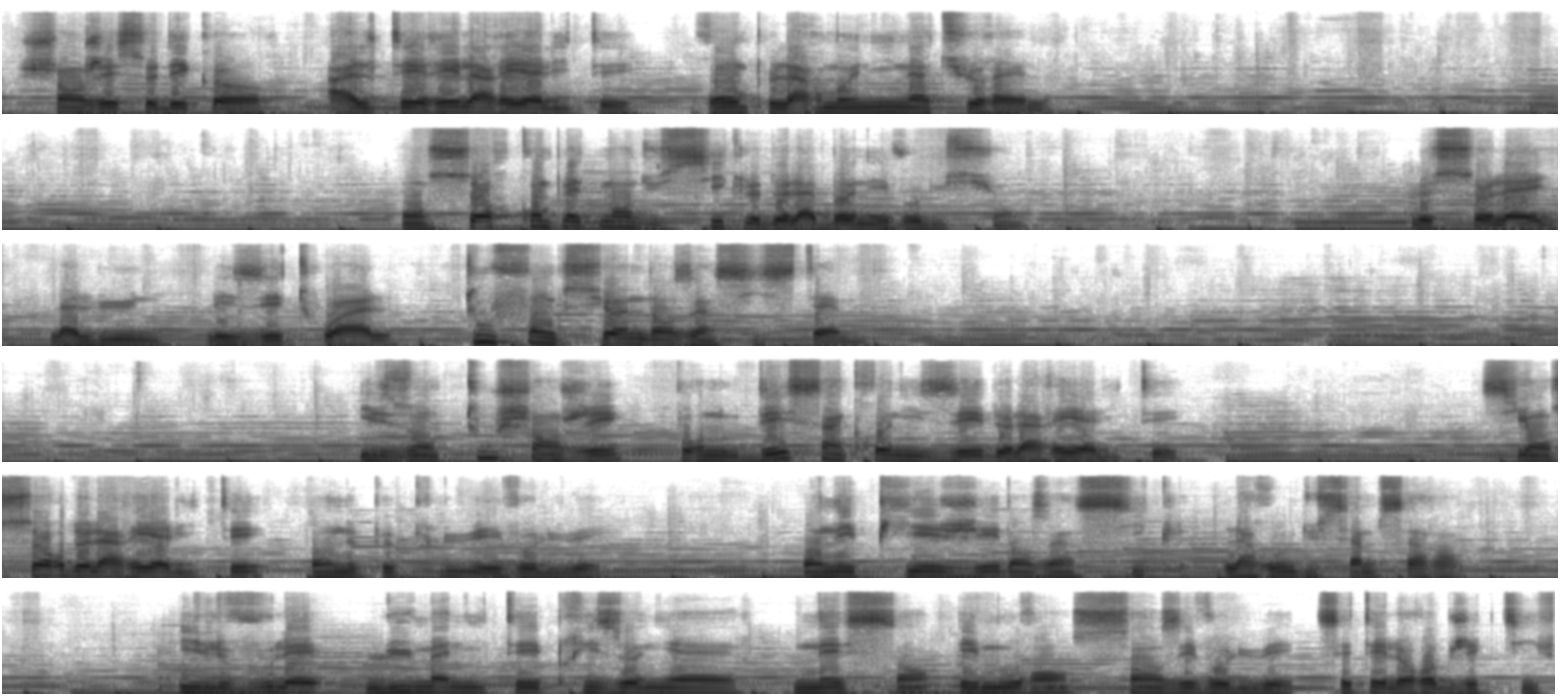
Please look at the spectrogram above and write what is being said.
Changer ce décor, altérer la réalité, rompre l'harmonie naturelle. On sort complètement du cycle de la bonne évolution. Le soleil, la lune, les étoiles tout fonctionne dans un système. Ils ont tout changé pour nous désynchroniser de la réalité. Si on sort de la réalité, on ne peut plus évoluer. On est piégé dans un cycle, la roue du samsara. Ils voulaient l'humanité prisonnière, naissant et mourant sans évoluer. C'était leur objectif.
